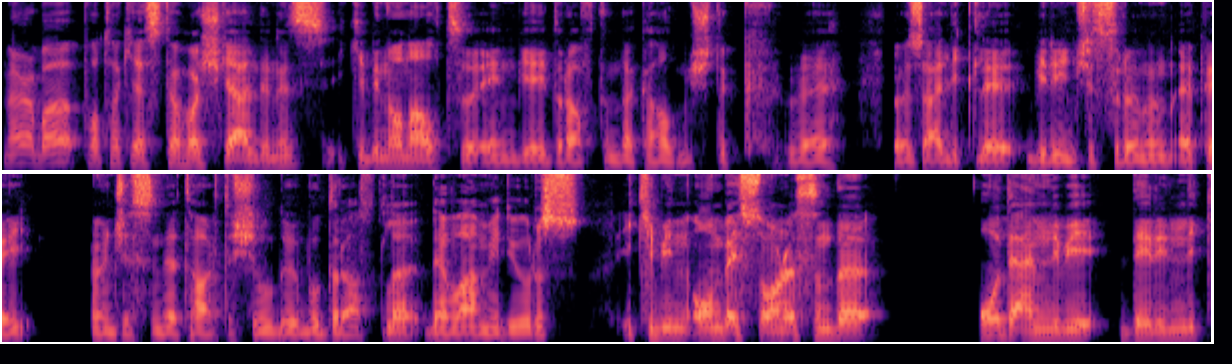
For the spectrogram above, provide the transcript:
Merhaba, Potakast'e hoş geldiniz. 2016 NBA draftında kalmıştık ve özellikle birinci sıranın epey öncesinde tartışıldığı bu draftla devam ediyoruz. 2015 sonrasında o denli bir derinlik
